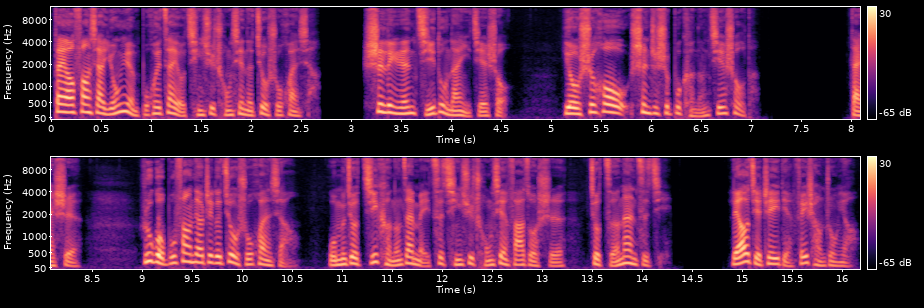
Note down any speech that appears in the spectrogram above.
但要放下永远不会再有情绪重现的救赎幻想，是令人极度难以接受，有时候甚至是不可能接受的。但是，如果不放掉这个救赎幻想，我们就极可能在每次情绪重现发作时就责难自己。了解这一点非常重要，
